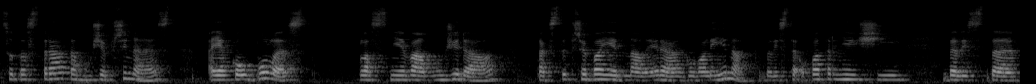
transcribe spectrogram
co ta ztráta může přinést a jakou bolest vlastně vám může dát, tak jste třeba jednali, reagovali jinak. Byli jste opatrnější, byli jste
